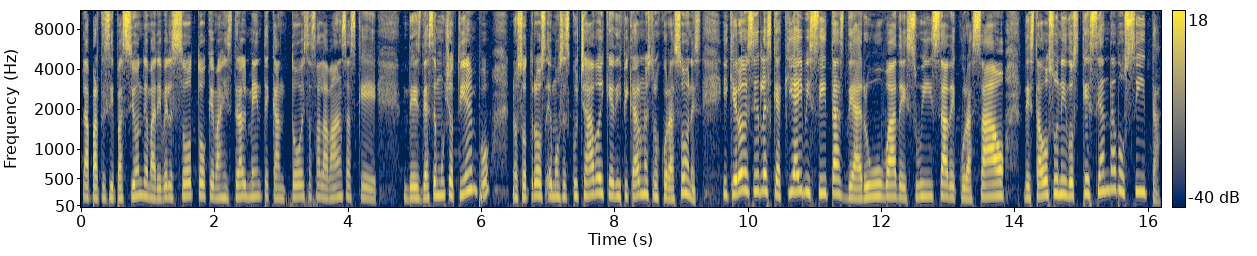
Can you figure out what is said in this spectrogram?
la participación de Maribel Soto, que magistralmente cantó esas alabanzas que desde hace mucho tiempo nosotros hemos escuchado y que edificaron nuestros corazones. Y quiero decirles que aquí hay visitas de Aruba, de Suiza, de Curazao, de Estados Unidos, que se han dado cita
